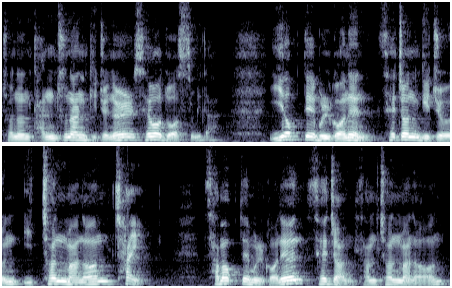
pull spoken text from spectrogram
저는 단순한 기준을 세워두었습니다. 2억대 물건은 세전 기준 2천만원 차익, 3억대 물건은 세전 3천만 원,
